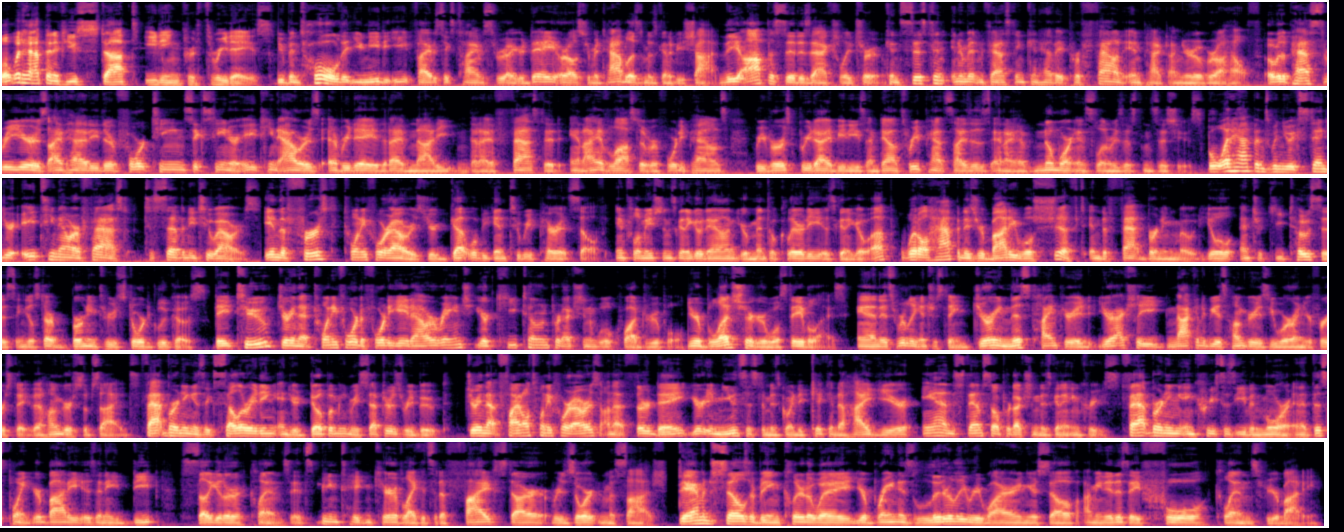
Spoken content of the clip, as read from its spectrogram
What would happen if you stopped eating for three days? You've been told that you need to eat five to six times throughout your day or else your metabolism is going to be shot. The opposite is actually true. Consistent intermittent fasting can have a profound impact on your overall health. Over the past three years, I've had either 14, 16, or 18 hours every day that I have not eaten, that I have fasted, and I have lost over 40 pounds, reversed prediabetes, I'm down three pant sizes, and I have no more insulin resistance issues. But what happens when you extend your 18 hour fast to 72 hours? In the first 24 hours, your gut will begin to repair itself. Inflammation is going to go down, your mental clarity is going to go up. What'll happen is your body will shift into fat burning mode. You'll enter ketosis and you'll start burning through stored glucose. Day two, during that 24 to 48 hour range, your ketone production will quadruple. Your blood sugar will stabilize. And it's really interesting. During this time period, you're actually not going to be as hungry as you were on your first day. The hunger subsides. Fat burning is accelerating and your dopamine receptors reboot. During that final 24 hours on that third day, your immune system is going to kick into high gear and stem cell production is going to increase. Fat burning increases even more. And at this point, your body is in a deep cellular cleanse. It's being taken care of like it's at a five-star resort and massage. Damaged cells are being cleared away. Your brain is literally rewiring yourself. I mean, it is a full cleanse for your body.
